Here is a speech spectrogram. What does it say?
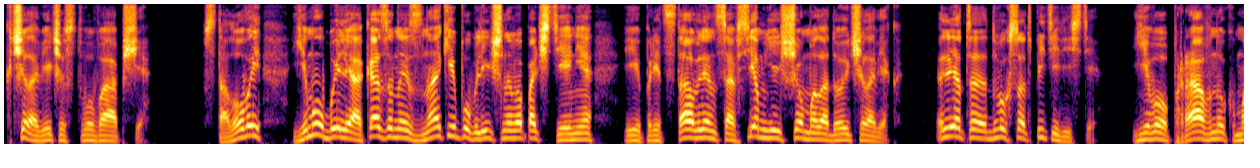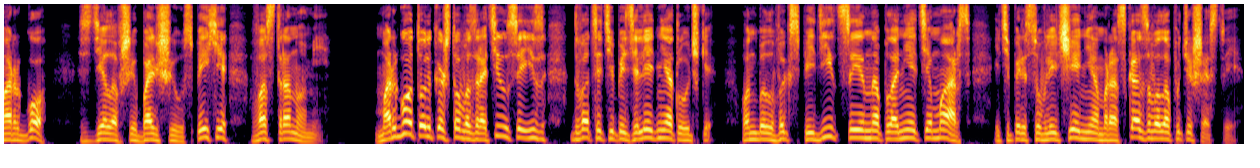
к человечеству вообще. В столовой ему были оказаны знаки публичного почтения и представлен совсем еще молодой человек, лет 250, его правнук Марго, сделавший большие успехи в астрономии. Марго только что возвратился из 25-летней отлучки. Он был в экспедиции на планете Марс и теперь с увлечением рассказывал о путешествии.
